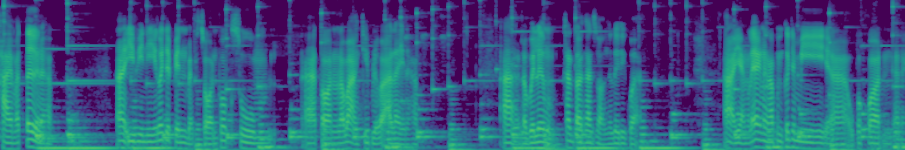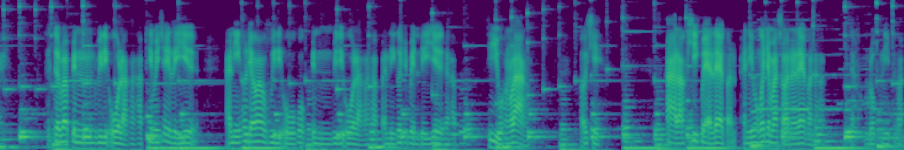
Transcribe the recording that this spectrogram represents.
k i m a s t e r นะครับอ่า EP นี้ก็จะเป็นแบบสอนพวกซูมอ่าตอนระหว่างคลิปหรือว่าอะไรนะครับอ่าเราไปเริ่มขั้นตอนการสอนกันเลยดีกว่าอ่าอย่างแรกนะครับมันก็จะมีอ่าอุปกรณ์อะไร เกิดว่าเป็นวิดีโอหลักนะครับ ที่ไม่ใช่เลเยอร์ อันนี้เขาเรียกว่าวิดีโอพวกเป็นวิดีโอหลักนะครับ อันนี้ก็จะเป็นเลเยอร์นะครับ ที่อยู่ข้างล่าง โอเค อ่าเราคลิกไปอันแรกก่อน อันนี้ผมก็จะมาสอนอันแรกก่อนนะครับเดี๋ยวผมลบอันนี้ไปก่อน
